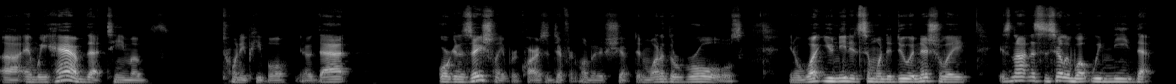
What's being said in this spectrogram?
uh, and we have that team of 20 people. You know that organizationally requires a different little bit of shift. And what are the roles? You know what you needed someone to do initially is not necessarily what we need that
